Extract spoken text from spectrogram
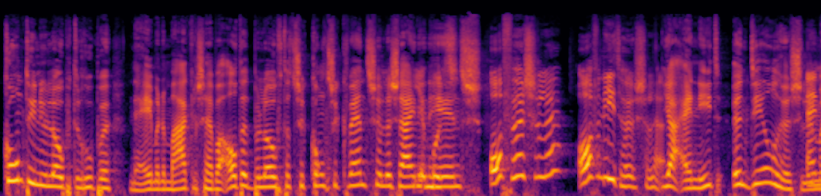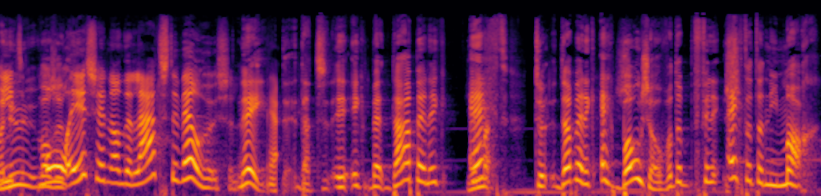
continu lopen te roepen... Nee, maar de makers hebben altijd beloofd dat ze consequent zullen zijn Je in moet hints. Of husselen, of niet husselen. Ja, en niet een deel husselen. en maar niet nu was mol het... is en dan de laatste wel husselen. Nee, Ja. dat, ik ben, daar ben ik Ja, maar- echt... te- daar ben ik echt boos over. Want dat vind ik echt dat dat niet mag.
